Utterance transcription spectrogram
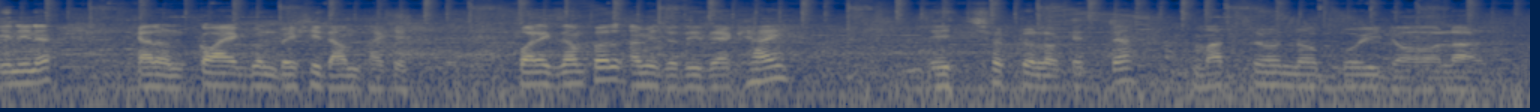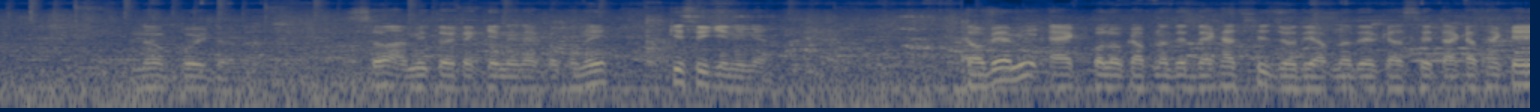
কিনি না, কারণ কয়েক গুণ বেশি দাম থাকে। ফর এক্সাম্পল আমি যদি দেখাই এই ছোট্ট লকেটটা, মাত্র নব্বই ডলার নব্বই ডলার। সো আমি তো এটা কিনি না কখনোই, কিছুই কিনি না। তবে আমি এক পলক আপনাদের দেখাচ্ছি, যদি আপনাদের কাছে টাকা থাকে,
